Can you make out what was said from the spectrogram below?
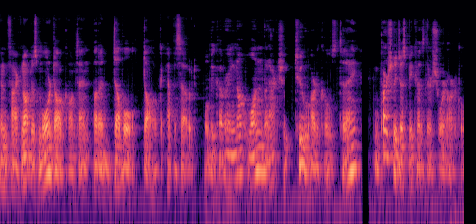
In fact, not just more dog content, but a double dog episode. We'll be covering not one, but actually two articles today, partially just because they're short articles.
